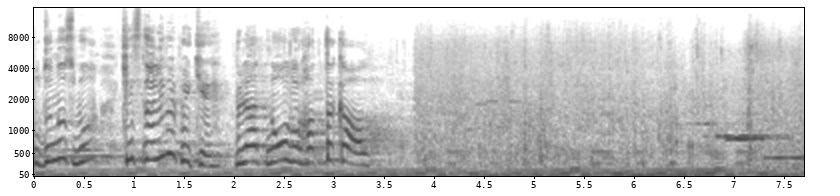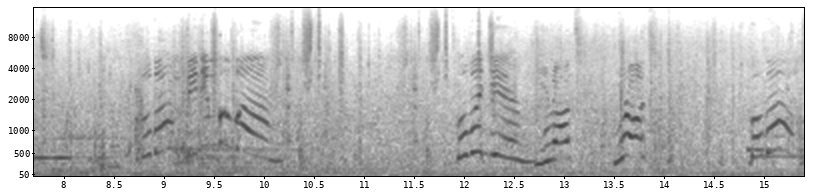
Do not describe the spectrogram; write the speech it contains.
Buldunuz mu? Kesin Ali mi peki? Bülent ne olur hatta kal. Babam benim babam. Babacığım. Murat, Murat. Baba.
